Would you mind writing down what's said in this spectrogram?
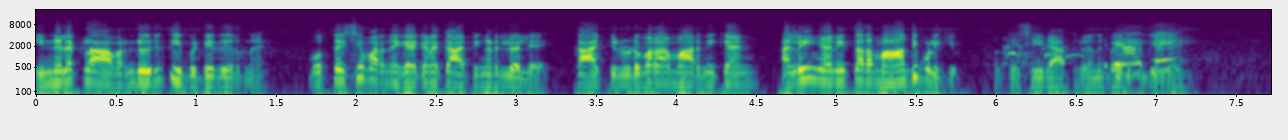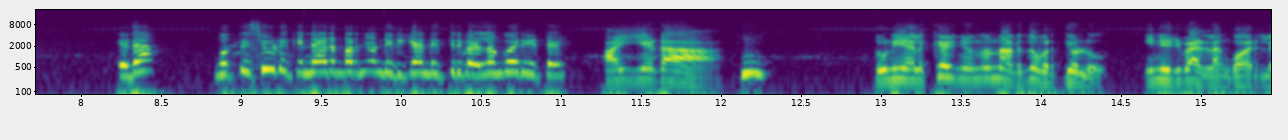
ഇന്നലെ ക്ലാവറിന്റെ ഒരു തീപ്പെട്ടി തീർന്നേ. മുത്തശ്ശി പറഞ്ഞ കേൾക്കണ കാറ്റും കടലും അല്ലേ? കാറ്റിനോട് പറയാൻ മാറി നിൽക്കാൻ. അല്ലെങ്കിൽ ഞാൻ ഈ തറ മാതി പൊളിക്കും. മുത്തശ്ശി രാത്രി വന്ന് പേടിക്കില്ലേ എടാ മുത്തശ്ശിയോട് കിന്നാരം പറഞ്ഞോണ്ടിരിക്കാണ്ട് ഇത്തിരി വെള്ളം കോരിയിട്ടെ. അയ്യടാ. തുണി അലക്കഴിഞ്ഞൊന്നും നടന്നു വൃത്തിയുള്ളൂ. ഇനി ഒരു വെള്ളം കോരൽ.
